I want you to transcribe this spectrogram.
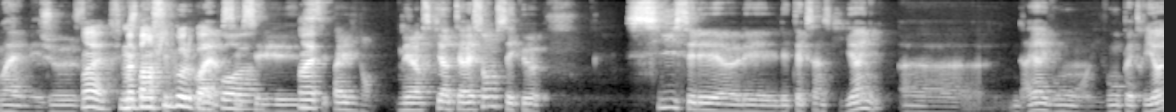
Ouais, mais je. Ouais, c'est même pas un field goal, quoi, ouais, pour, c'est, euh, ouais. pas évident. Mais alors, ce qui est intéressant, c'est que si c'est les, euh, les, les Texans qui gagnent, euh, derrière, ils vont, ils vont aux Patriots,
